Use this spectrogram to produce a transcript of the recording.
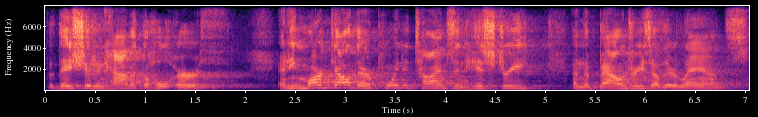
that they should inhabit the whole earth. And he marked out their appointed times in history and the boundaries of their lands.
